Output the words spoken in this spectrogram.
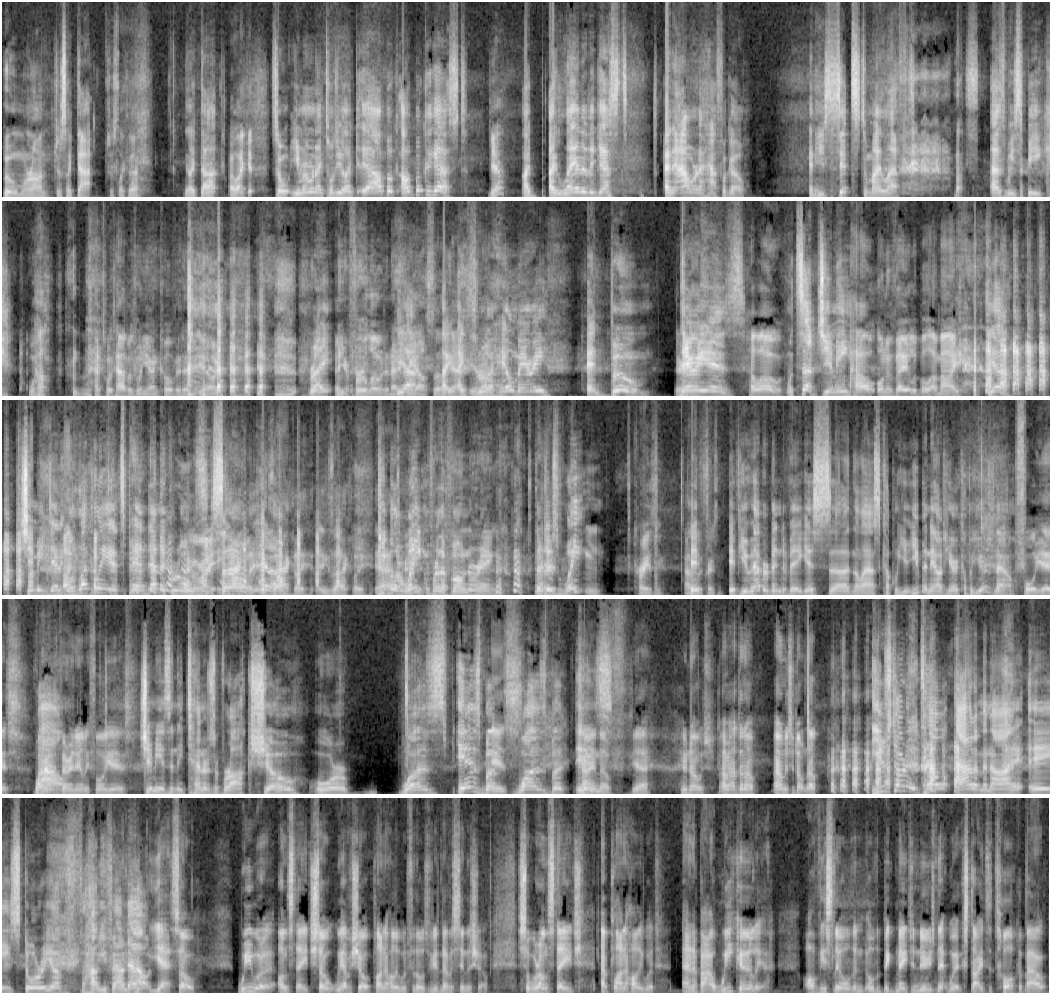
boom, we're on, just like that. Just like that. You like that? I like it. So you remember when I told you like, yeah, I'll book, I'll book a guest. Yeah. I I landed a guest an hour and a half ago, and he sits to my left That's as we speak. well. That's what happens when you're on COVID and you know Right? and you're furloughed and anything else. So, I, yeah, I you threw know. a hail mary, and boom, there, There he is. Hello. What's up, Jimmy? How unavailable am I? Yeah, Jimmy did. Well, luckily it's pandemic rules, Right, so exactly, you know, exactly, exactly. Yeah, people are crazy. waiting for the phone to ring. They're just waiting. It's crazy. Absolutely If, crazy. if you've ever been to Vegas uh, in the last couple years, you've been out here a couple years now. four years. Wow. Very, very nearly four years. Jimmy is in the Tenors of Rock show, or was is but Is. was but is. Kind of, yeah. Who knows? I, I don't know. I honestly don't know. You started to tell Adam and I a story of how you found out. Yeah, so we were on stage. So we have a show at Planet Hollywood for those of you who've never seen the show. So we're on stage at Planet Hollywood, and about a week earlier, obviously all the all the big major news networks started to talk about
